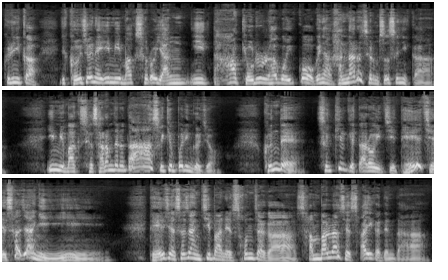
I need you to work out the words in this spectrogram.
그러니까 그 전에 이미 막 서로 양이 다 교류를 하고 있고 그냥 한 나라처럼 썼으니까 이미 막 사람들은 다 섞여버린 거죠. 근데 섞일 게 따로 있지. 대제사장이 대제사장 집안의 손자가 산발랏의 사이가 된다.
